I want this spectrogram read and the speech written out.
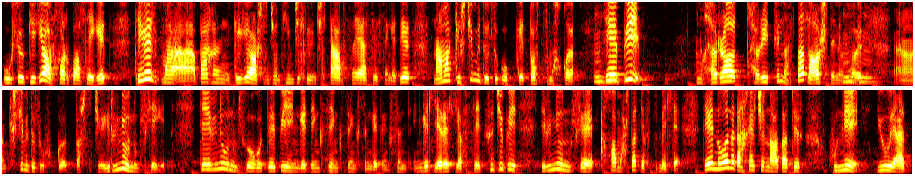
өглөө гэгээ орохоор болъё гэд. Тэгэл баахан гэгээ орсон ч хэмжил хэмжилтэй авсан яасан яасан гэ. Тэгээд намаа гэрчи мэдүүлэг үг гэд дуудсан байхгүй юу. Тэгээ би 20-од 20-д настай л байгаа шүү дээ нэг хоёр гэрчи мэдүүлэг өгөх гээд орсон чи иргэний үнэмлэхээ гээд. Тэгээ иргэний үнэмлэхээ өгөөдөө би ингээд ингэсэн ингэсэн ингэсэн гээд ингэсэн ингээл яриад явсан. Тэгсэн чи би иргэний үнэмлэхээ авахаа мартаад явцсан байлээ. Тэгээ нөгөө нэг ахыг чинь одоо тэр хүнээ юу яад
